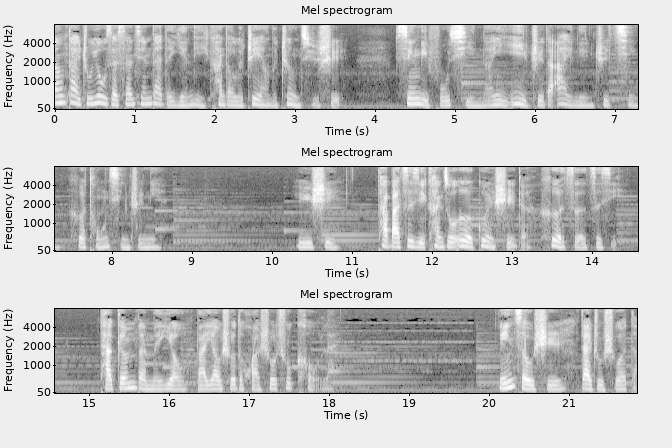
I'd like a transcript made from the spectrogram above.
当代柱又在三千代的眼里看到了这样的证据时，心里浮起难以抑制的爱怜之情和同情之念。于是，他把自己看作恶棍似的呵责自己，他根本没有把要说的话说出口来。临走时，代柱说道：“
